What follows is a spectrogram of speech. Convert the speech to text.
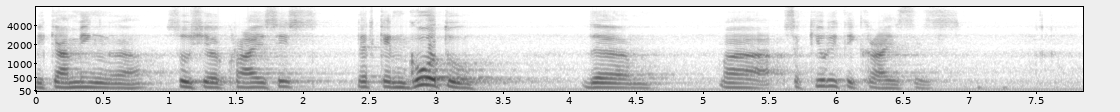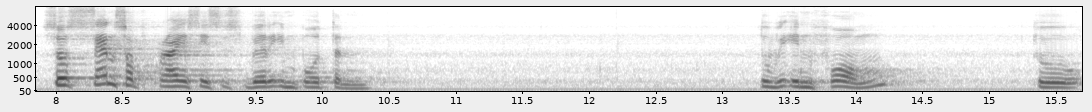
becoming a social crisis that can go to the uh, security crisis. So sense of crisis is very important to be informed to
